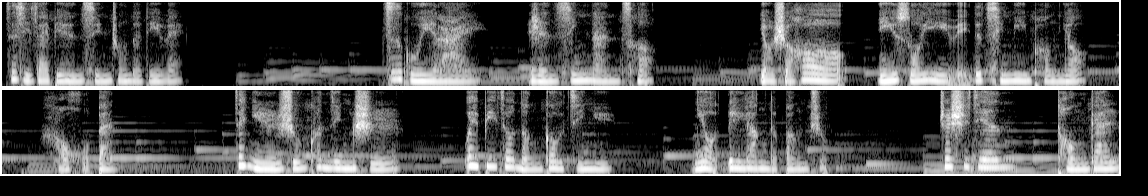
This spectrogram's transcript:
自己在别人心中的地位。自古以来，人心难测，有时候你所以为的亲密朋友、好伙伴，在你人生困境时，未必就能够给予你有力量的帮助。这世间，同甘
